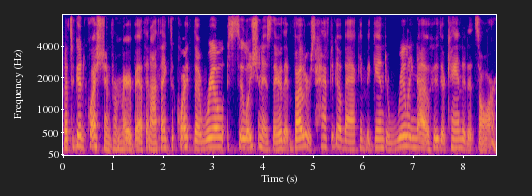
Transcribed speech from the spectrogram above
That's a good question from Mary Beth, and I think the the real solution is there that voters have to go back and begin to really know who their candidates are,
